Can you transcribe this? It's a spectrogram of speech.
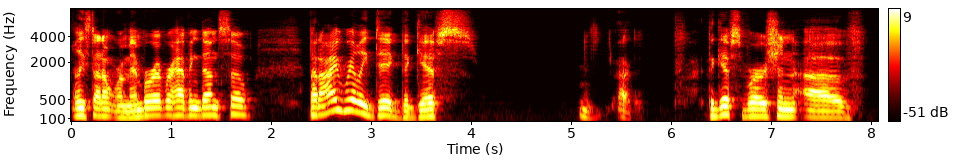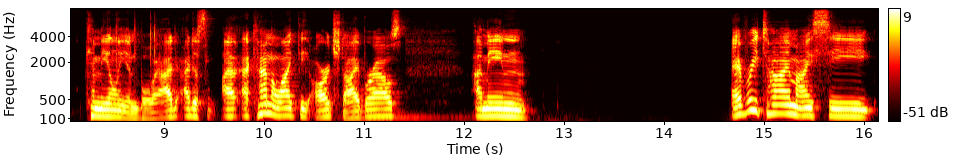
At least I don't remember ever having done so. But I really dig the Giff's, uh, the Giff's version of Chameleon Boy. I, I just I, I kind of like the arched eyebrows. I mean, every time I see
